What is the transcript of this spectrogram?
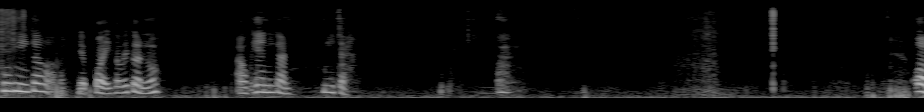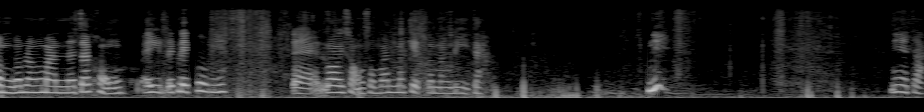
พวกนี้ก็เดี๋ยวปล่อยเขาไว้ก่อนเนาะเอาแค่นี้ก่อน นี่จ้ะ อ่อมกำลังมันนะจ๊ะของไอ้เล็ก ๆ พวกนี้ แต่รอยสองสมวันมาเก็บกำลังดีจ้ะนี่ เนี่ยจ้ะ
